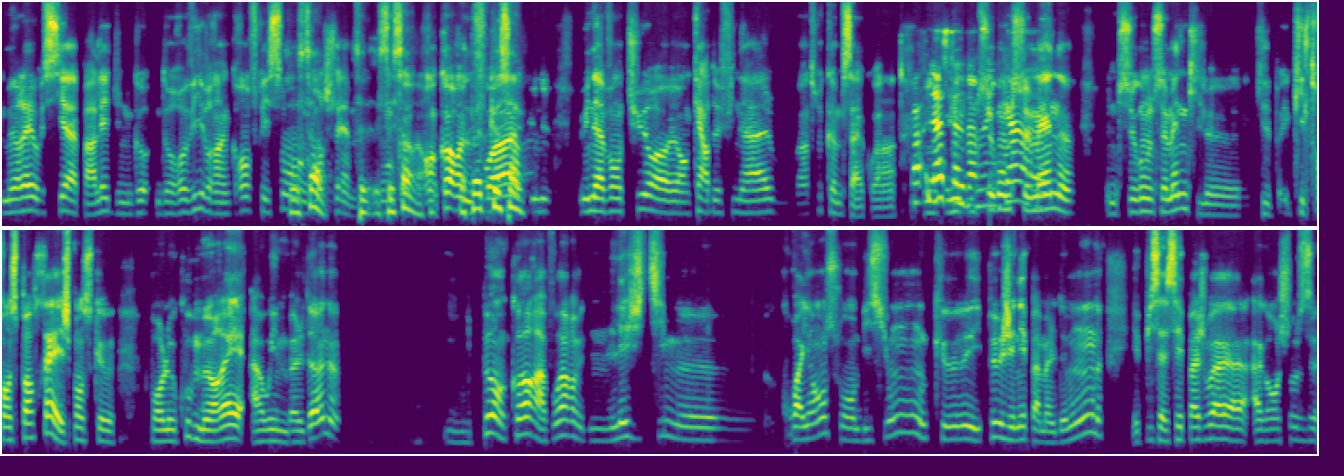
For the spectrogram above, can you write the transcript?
Murray aussi a parlé d'une go- de revivre un grand frisson C'est en ça, Grand Chelem. c'est- c'est ça, euh, ça- encore ça une fois, ça. une, une aventure euh, en quart de finale ou un truc comme ça, quoi. hein. Bah, Une, Là, une- Stan une seconde Wawrinka, euh, semaine, une seconde semaine qui le, qui le- qui le transporterait. Et je pense que pour le coup, Murray à Wimbledon, il peut encore avoir une légitime euh, croyance ou ambition qu'il peut gêner pas mal de monde. Et puis ça s'est pas joué à, grand chose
